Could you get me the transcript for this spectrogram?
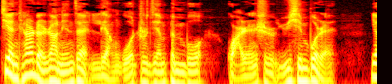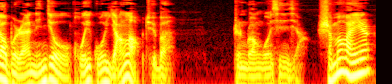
见天的让您在两国之间奔波。”寡人是于心不忍，要不然您就回国养老去吧。郑庄公心想：什么玩意儿？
